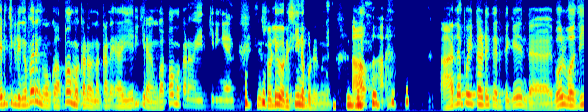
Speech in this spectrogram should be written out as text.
எரிச்சுக்கிடுங்க பாருங்க. உங்க அப்பா அம்மா கனவை நான் கன எரிக்கிறேன். உங்க அப்பா அம்மா கனவை எரிக்கிறீங்கன்னு சொல்லி ஒரு சீனை போட்டுருங்க அத போய் தடுக்கிறதுக்கு இந்த வேர்ல்ட் வசி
